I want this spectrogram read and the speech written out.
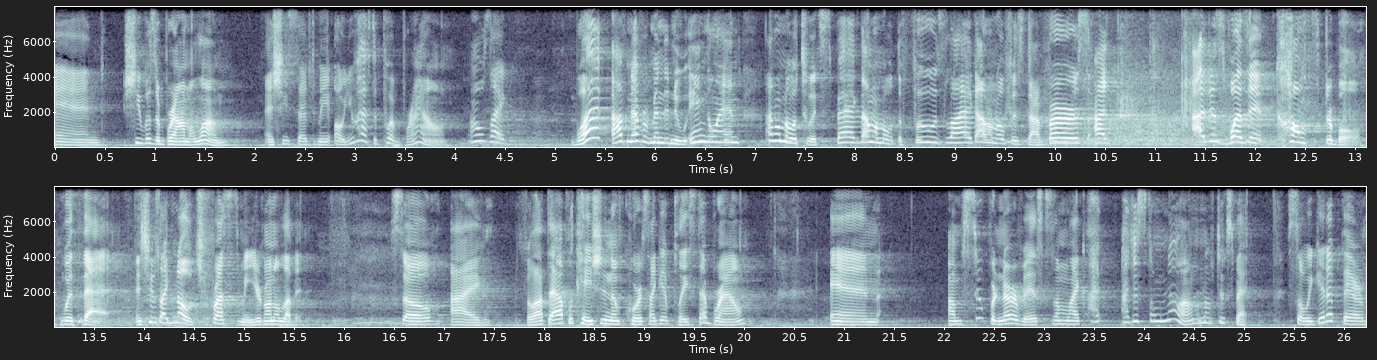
And she was a Brown alum. And she said to me, oh, you have to put Brown. I was like, what? I've never been to New England. I don't know what to expect. I don't know what the food's like. I don't know if it's diverse. I, I just wasn't comfortable with that. And she was like, no, trust me, you're gonna love it. So I fill out the application. Of course, I get placed at Brown. And I'm super nervous because I'm like, I, I just don't know. I don't know what to expect. So we get up there,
